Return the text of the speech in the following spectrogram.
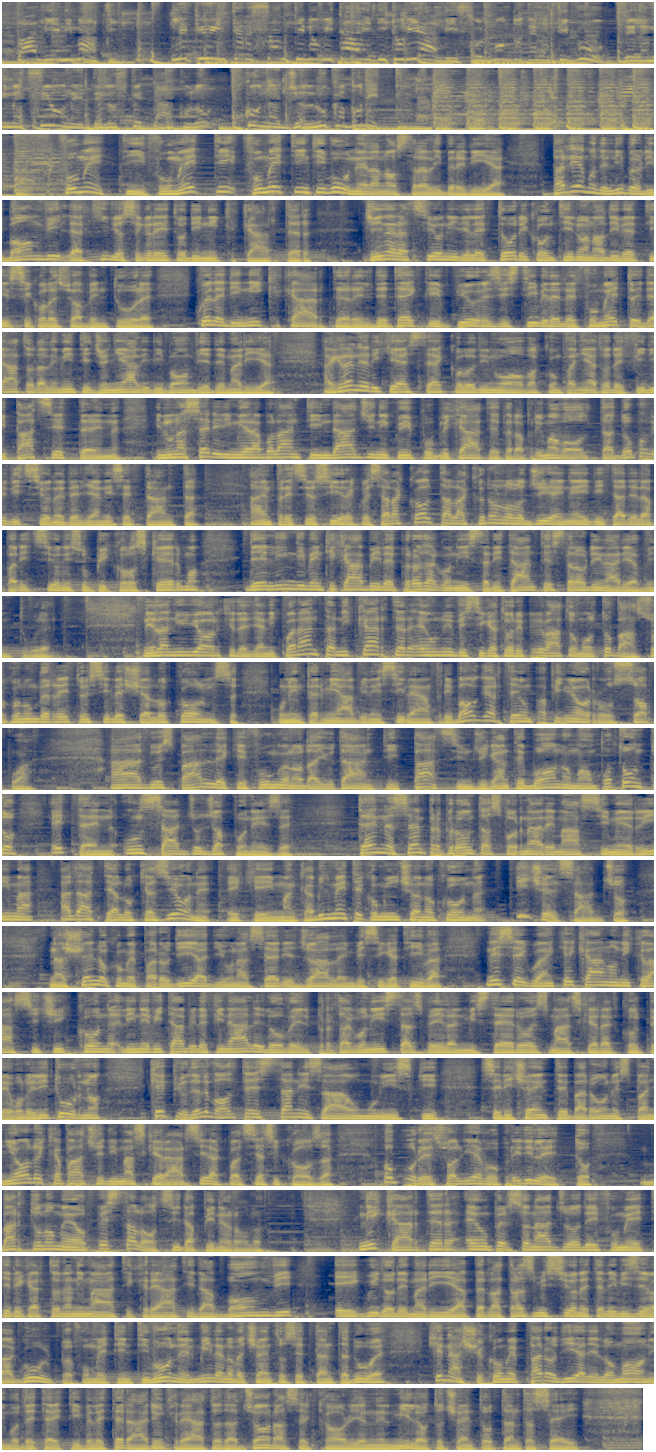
Scaffali animati. Le più interessanti novità editoriali sul mondo della TV, dell'animazione e dello spettacolo con Gianluca Bonetta. Fumetti, fumetti, fumetti in tv nella nostra libreria. Parliamo del libro di Bonvi, L'archivio segreto di Nick Carter. Generazioni di lettori continuano a divertirsi con le sue avventure. Quelle di Nick Carter, il detective più irresistibile del fumetto ideato dalle menti geniali di Bonvi e De Maria. A grande richiesta eccolo di nuovo, accompagnato dai figli Pazzi e Ten, in una serie di mirabolanti indagini qui pubblicate per la prima volta dopo l'edizione degli anni 70. A impreziosire questa raccolta la cronologia inedita delle apparizioni sul piccolo schermo dell'indimenticabile protagonista di tante straordinarie avventure. Nella New York degli anni 40 Nick Carter è un investigatore privato molto basso con un berretto in stile Sherlock Holmes, un impermeabile in stile Humphrey Bogart e un papillon rosso a pois. Ha due spalle che fungono da aiutanti, Pazzi, un gigante buono ma un po' tonto, e Ten, un saggio giapponese. Ten sempre pronto a sfornare massime in rima adatte all'occasione e che immancabilmente cominciano con Dice il saggio. Nascendo come parodia di una serie gialla investigativa, ne segue anche i canoni classici con l'inevitabile finale dove il protagonista svela il mistero e smaschera il colpevole di turno, che più delle volte è Stanislao Mulischi, sedicente barone spagnolo e capace di mascherarsi da qualsiasi cosa, oppure il suo allievo prediletto Bartolomeo Pestalozzi da Pinerolo. Nick Carter è un personaggio dei fumetti e dei cartoni animati creati da Bonvi e Guido De Maria per la trasmissione televisiva Gulp, fumetti in tv nel 1972, che nasce come parodia dell'omonimo detective letterario creato da John Russell Coriel nel 1886.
